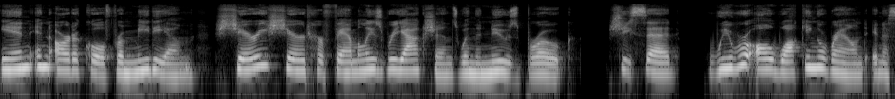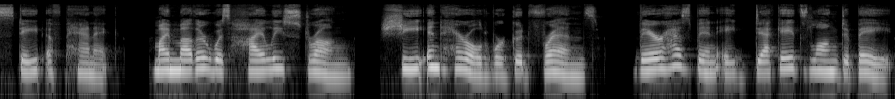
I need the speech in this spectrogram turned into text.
In an article from Medium, Sherry shared her family's reactions when the news broke. She said, We were all walking around in a state of panic. My mother was highly strung, she and Harold were good friends. There has been a decades long debate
